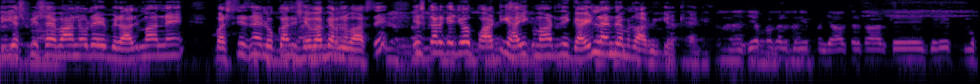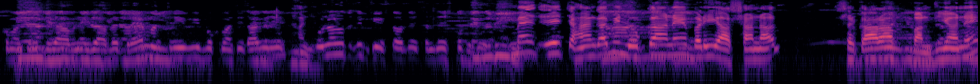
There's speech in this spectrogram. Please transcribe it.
ਡੀਐਸਪੀ ਸਾਹਿਬਾਨ ਉਹਦੇ ਵਿਰਾਜਮਾਨ ਨੇ ਬਸਤੀ ਨੇ ਲੋਕਾਂ ਦੀ ਸੇਵਾ ਕਰਨ ਵਾਸਤੇ। ਇਸ ਕਰਕੇ ਜੋ ਪਾਰਟੀ ਹਾਈ ਕਮਾਂਡ ਦੀ ਗਾਈਡਲਾਈਨ ਦੇ ਮੁਤਾਬਿਕ ਰੱਖਿਆ ਗਿਆ। ਜੇ ਆਪਾਂ ਗੱਲ ਕਰੀਏ ਪੰਜਾਬ ਸਰਕਾਰ ਦੇ ਜਿਹੜੇ ਮੁੱਖ ਮੰਤਰੀ ਪੰਜਾਬ ਨੇ ਜਾਂ ਫਿਰ ਗ੍ਰਹਿ ਮੰਤਰੀ ਵੀ ਮੁੱਖ ਮੰਤਰੀ ਸਾਹਿਬ ਨੇ। ਉਹਨਾਂ ਨੂੰ ਤੁਸੀਂ ਵਿਸ਼ੇਸ਼ ਤੌਰ ਤੇ ਸੰਦੇਸ਼ ਦਿੰਦੇ ਮੈਂ ਇਹ ਚਾਹਾਂਗਾ ਵੀ ਲੋਕਾਂ ਨੇ ਬੜੀ ਆਸਾਂ ਨਾਲ ਸਰਕਾਰਾਂ ਬਣਦੀਆਂ ਨੇ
